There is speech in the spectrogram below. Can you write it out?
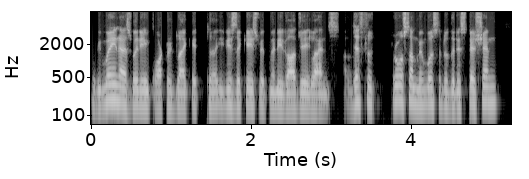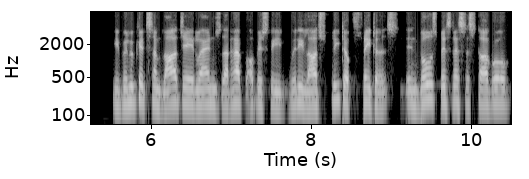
remain as very important like it, uh, it is the case with many large airlines. Just to throw some numbers into the discussion, if you look at some large airlines that have obviously very large fleet of freighters, in those businesses, cargo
